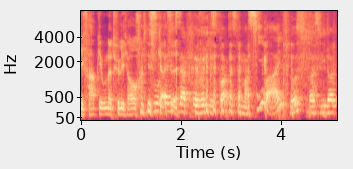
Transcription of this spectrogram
die Farbgebung natürlich auch. Und dieses So, ehrlich ganze, gesagt, äh, Ridley Scott ist ein massiver Einfluss, was wie dort,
